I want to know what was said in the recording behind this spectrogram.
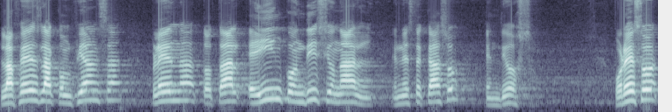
La fe es la confianza plena, total e incondicional, en este caso, en Dios. Por eso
